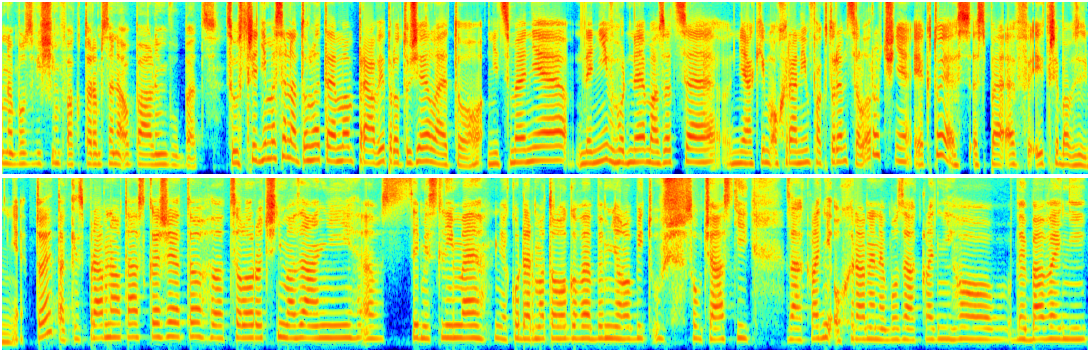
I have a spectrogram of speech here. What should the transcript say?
nebo s vyšším faktorem se neopálím vůbec. Soustředíme se na tohle téma právě proto, že je léto. Nicméně není vhodné mazat se nějakým ochranným faktorem celoročně. Jak to je s SPF i třeba v zimě? To je taky správná otázka, že to celoroční mazání eh, si myslíme jako dermatologové by mělo být už součástí základní ochrany nebo základního vybavení,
